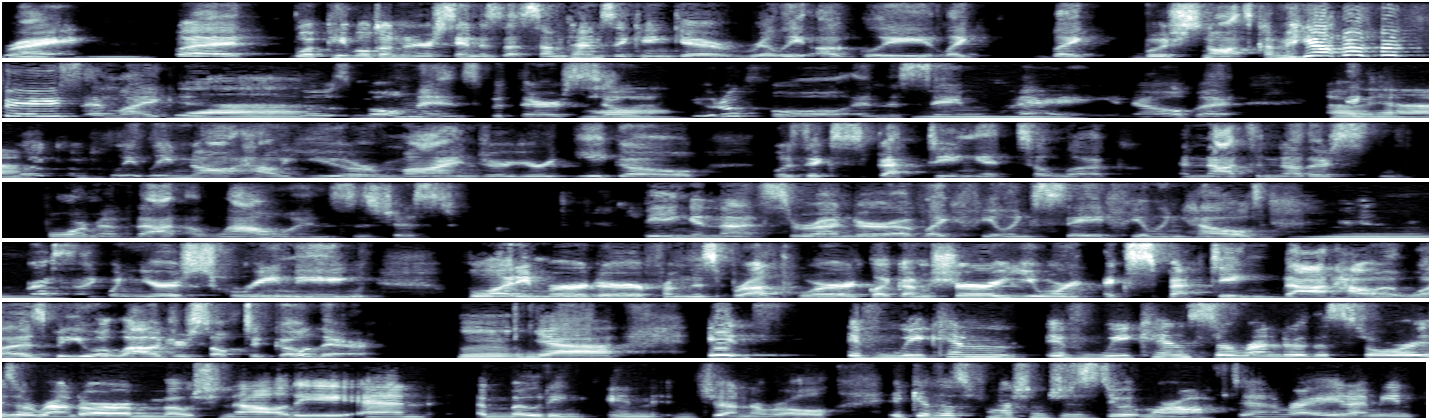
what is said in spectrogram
right mm. but what people don't understand is that sometimes it can get really ugly like like bush snots coming out of the face and like yeah. those moments, but they're so Yeah. beautiful in the same Mm. way, you know. But Oh yeah. look completely not how your mind or your ego was expecting it to look and that's another form of that allowance is just being in that surrender of like feeling safe feeling held Mm. Like when you're screaming bloody murder from this breath work like i'm sure you weren't expecting that how it was but you allowed yourself to go there. Mm, yeah. It's if we can if we can surrender the stories around our emotionality and emoting in general it gives us permission to just do it more often right? I mean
